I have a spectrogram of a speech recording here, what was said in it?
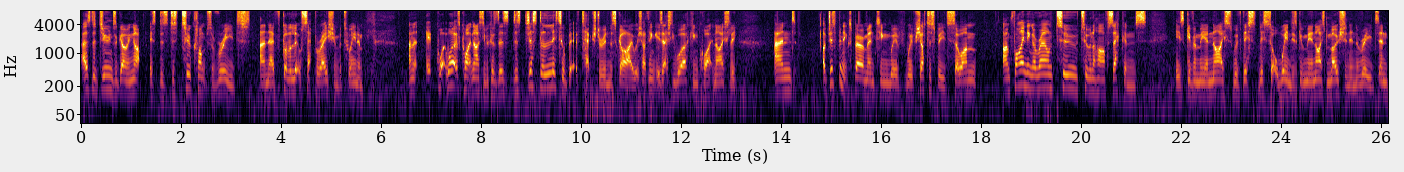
as the dunes are going up, there's just two clumps of reeds, and they've got a little separation between them. And it, it quite works quite nicely because there's there's just a little bit of texture in the sky, which I think is actually working quite nicely. And I've just been experimenting with, with shutter speeds, so I'm, I'm finding around two, two and a half seconds is giving me a nice, with this, this sort of wind, is giving me a nice motion in the reeds. And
